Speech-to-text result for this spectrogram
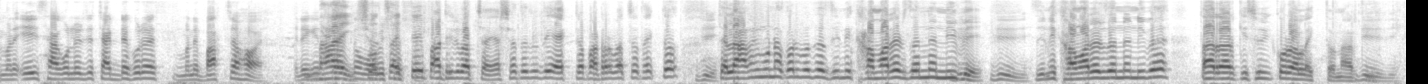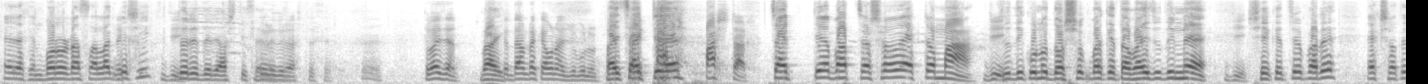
মানে এই ছাগলের যে চারটা করে মানে বাচ্চা হয় এটা কিন্তু একদম সে পাটির বাচ্চা এর সাথে যদি একটা পাটার বাচ্চা থাকতো তাহলে আমি মনে করব যে যিনি খামারের জন্য নিবে যিনি খামারের জন্য নিবে তার আর কিছুই করা লাগতো না আর কি। দেখেন বড়টা চালাক বেশি ধরে ধরে আসতেছে হ্যাঁ। তো ভাই। যান ভাই দামটা কেমন আসবে বলুন? ভাই চারটে পাঁচটার। চারটে বাচ্চা সহ একটা মা। যদি কোনো দর্শক বা ক্রেতা ভাই যদি নেয় সেক্ষেত্রে পারে একসাথে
